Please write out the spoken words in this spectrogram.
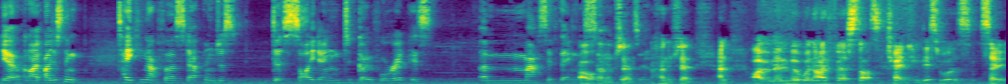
Yeah, and I, I just think taking that first step and just deciding to go for it is a massive thing that's oh 100% important. 100% and i remember when i first started training this was so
